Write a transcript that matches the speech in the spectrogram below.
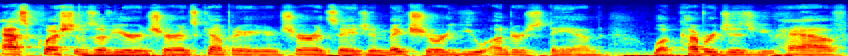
ask questions of your insurance company or your insurance agent. Make sure you understand what coverages you have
